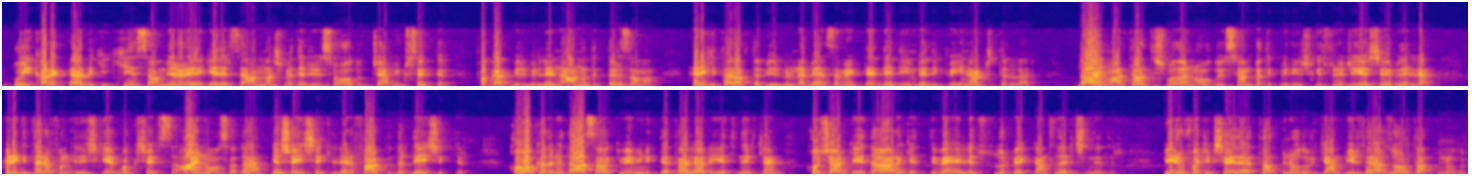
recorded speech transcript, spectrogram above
Bu iki karakterdeki iki insan bir araya gelirse anlaşma derecesi oldukça yüksektir. Fakat birbirlerini anladıkları zaman her iki tarafta birbirine benzemekte, dediğim dedik ve inatçıdırlar. Daima tartışmaların olduğu sempatik bir ilişki süreci yaşayabilirler. Her iki tarafın ilişkiye bakış açısı aynı olsa da yaşayış şekilleri farklıdır, değişiktir. Kova kadını daha sakin ve minik detaylarla yetinirken koç erkeği daha hareketli ve elle tutulur beklentiler içindedir. Bir ufacık şeylere tatmin olurken bir taraf zor tatmin olur.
